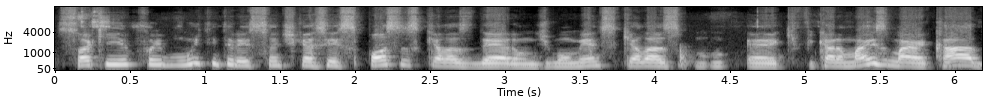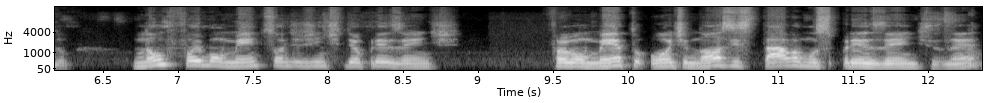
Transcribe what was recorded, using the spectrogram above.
Só que foi muito interessante que as respostas que elas deram, de momentos que elas é, que ficaram mais marcados, não foi momentos onde a gente deu presente. Foi momento onde nós estávamos presentes, né?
